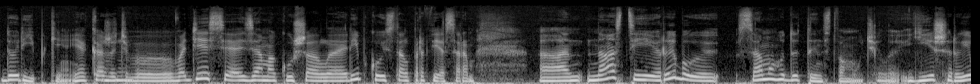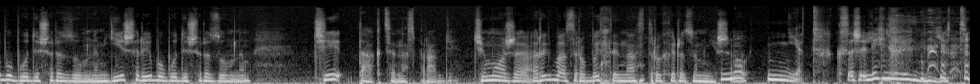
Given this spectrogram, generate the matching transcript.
до рібки. Як кажуть, mm-hmm. в Одесі Зяма кушав рібку і став професором. Нас цією рибою з самого дитинства мучили. Їж рибу, будеш розумним, їж рибу, будеш розумним. Чи так це насправді? Чи може риба зробити нас трохи розумнішими? Ну, нет, к сожалению, нет.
